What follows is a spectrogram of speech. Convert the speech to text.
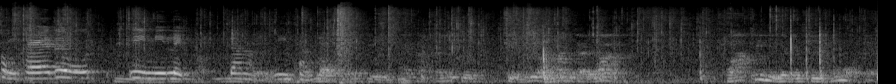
ของแท้ด้วยวุฒนี่มีเหล็กด้านหลังมีของหลแท้อกนี่คืออันนี้คือสิ่งที่เรามั่นใจว่าพระที่อยู่ในบัญชีทั้งหมดเนี่ย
